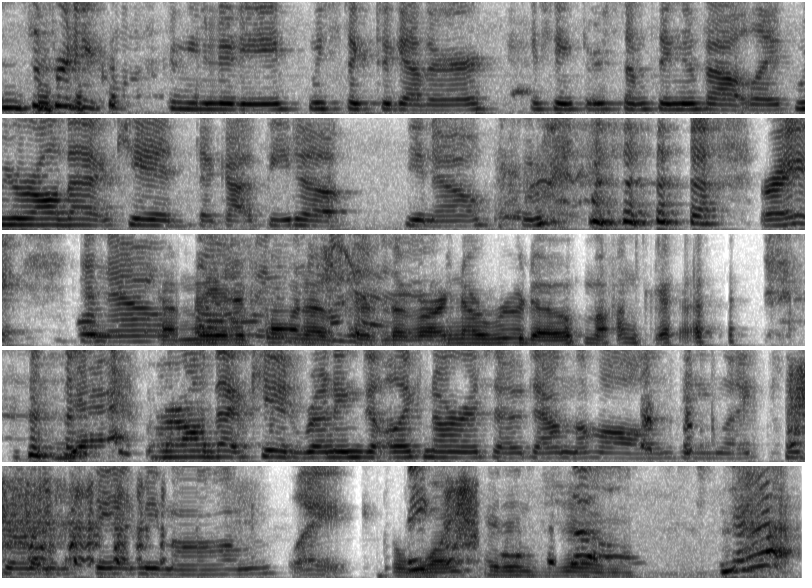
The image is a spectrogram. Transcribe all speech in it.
It's a pretty close community. We stick together. I think there's something about like we were all that kid that got beat up you know, right? And now Got made fun of Yeah. because of our Naruto manga. Yes. We're all that kid running to, like Naruto down the hall and being like, "You don't understand me, mom." Like, The one kid in gym. Yeah.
